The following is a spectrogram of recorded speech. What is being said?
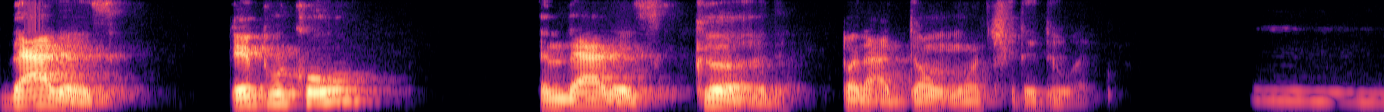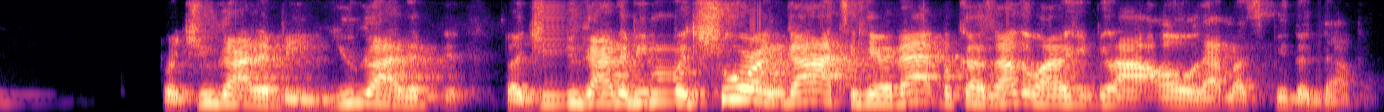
that is biblical and that is good, but I don't want you to do it. Mm. But you gotta be, you gotta, but you gotta be mature in God to hear that because otherwise you'd be like, oh, that must be the devil.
